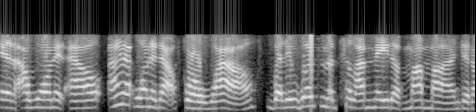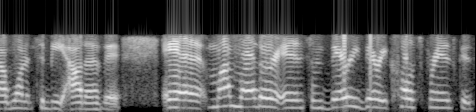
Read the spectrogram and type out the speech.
and I wanted out, I had wanted out for a while, but it wasn't until I made up my mind that I wanted to be out of it. And my mother and some very very close friends could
